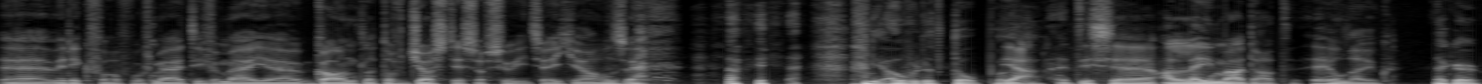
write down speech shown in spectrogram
eh, weet ik veel, volgens mij uit die van mij eh, Gauntlet of Justice of zoiets, weet je wel. Zo- Die over de top. eh. ja, het is alleen maar dat. Heel leuk. Lekker.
